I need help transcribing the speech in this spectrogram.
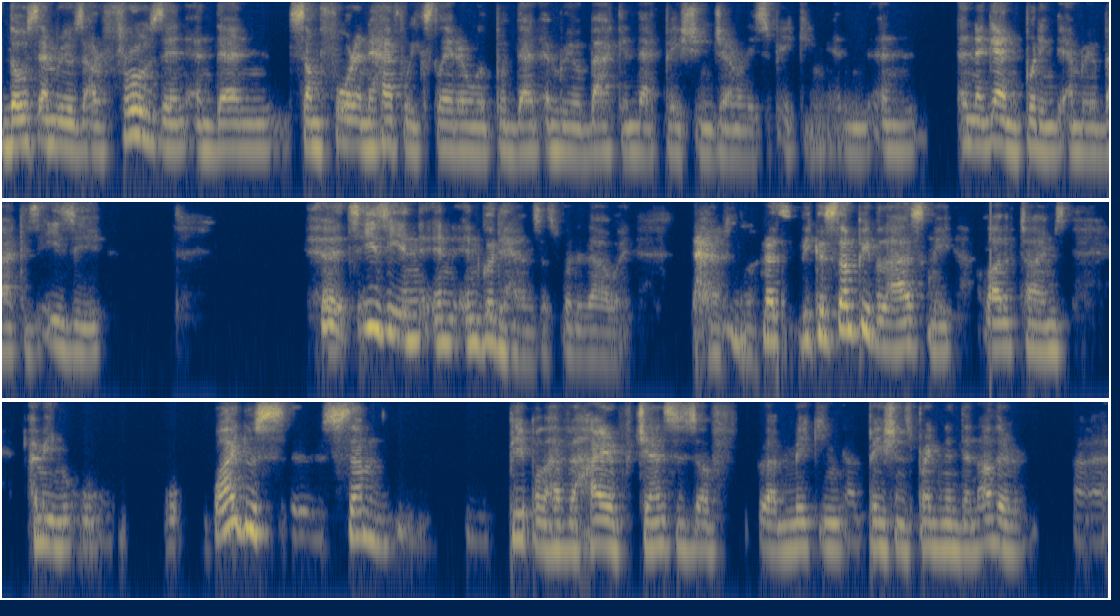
those embryos are frozen, and then some four and a half weeks later, we'll put that embryo back in that patient, generally speaking. And and and again, putting the embryo back is easy. It's easy in in, in good hands. Let's put it that way. because, because some people ask me a lot of times, I mean, why do some people have a higher chances of uh, making patients pregnant than other? Uh,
